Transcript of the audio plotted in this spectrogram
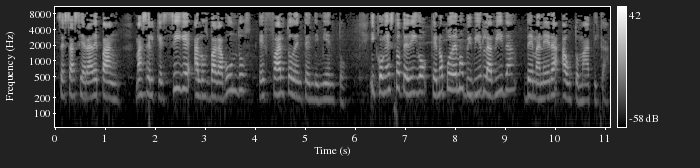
se saciará de pan, mas el que sigue a los vagabundos es falto de entendimiento. Y con esto te digo que no podemos vivir la vida de manera automática,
